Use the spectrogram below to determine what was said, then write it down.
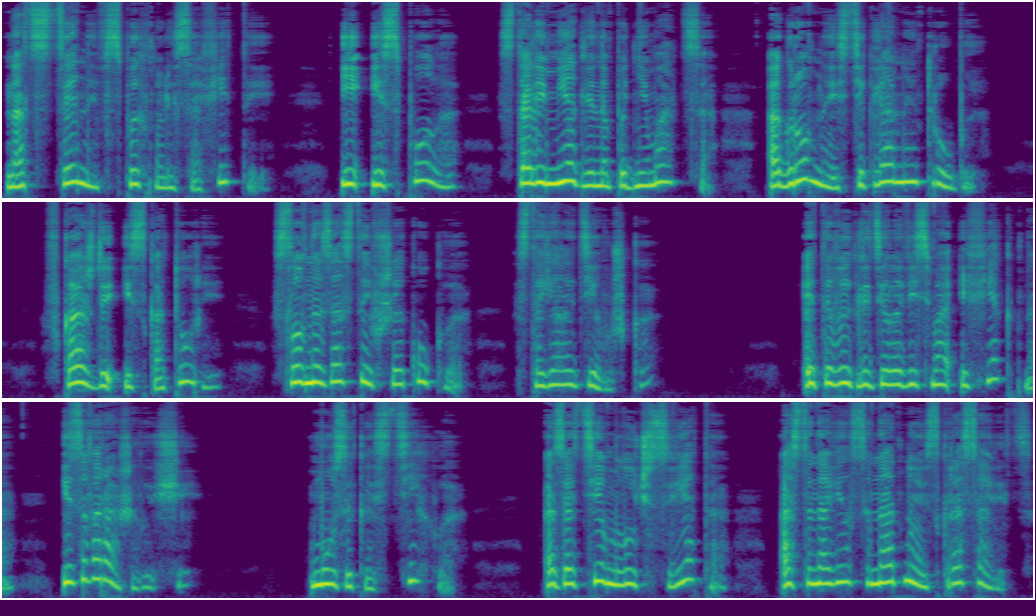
Над сценой вспыхнули софиты, и из пола стали медленно подниматься огромные стеклянные трубы, в каждой из которых, словно застывшая кукла, стояла девушка. Это выглядело весьма эффектно и завораживающе. Музыка стихла, а затем луч света остановился на одной из красавиц.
